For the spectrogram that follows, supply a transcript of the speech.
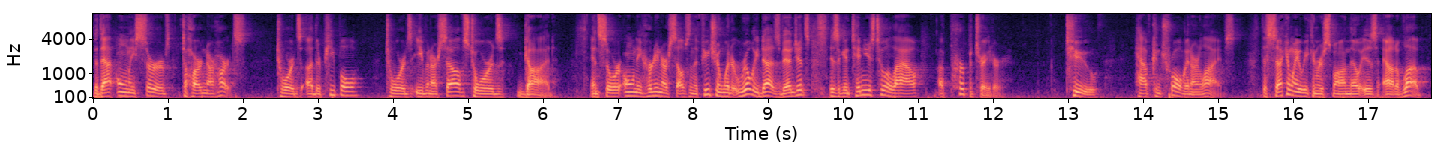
but that only serves to harden our hearts towards other people, towards even ourselves, towards God. And so we're only hurting ourselves in the future. And what it really does, vengeance, is it continues to allow a perpetrator to have control in our lives. The second way we can respond, though, is out of love.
